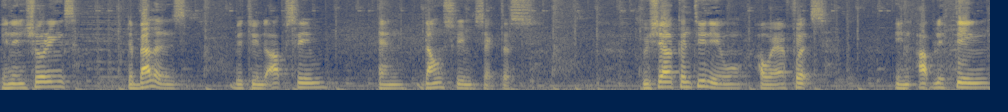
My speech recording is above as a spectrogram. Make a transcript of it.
in ensuring the balance between the upstream and downstream sectors. We shall continue our efforts in uplifting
